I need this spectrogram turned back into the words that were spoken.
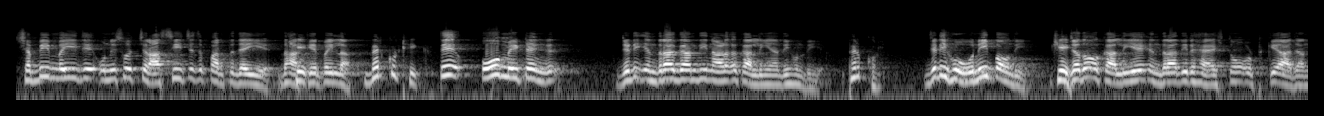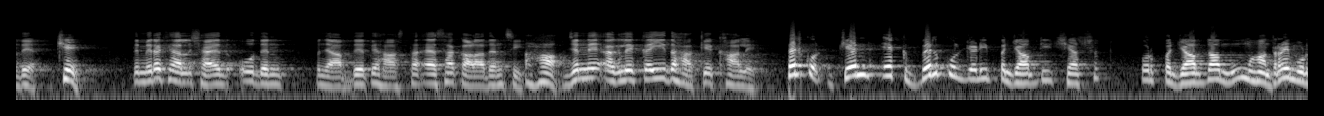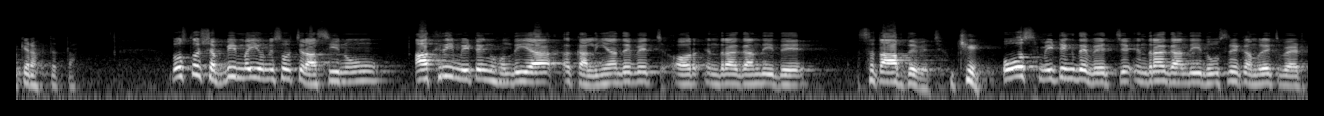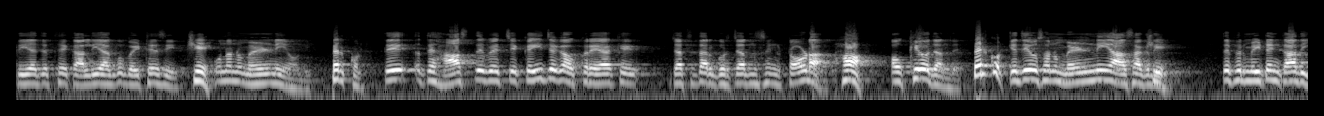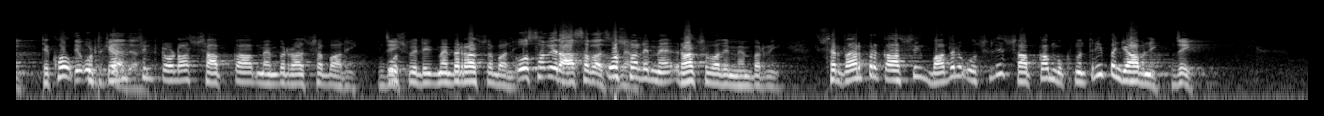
26 ਮਈ ਜੇ 1984 ਚ ਪਰਤ ਜਾਈਏ ਦਹਾਕੇ ਪਹਿਲਾਂ। ਬਿਲਕੁਲ ਠੀਕ। ਤੇ ਉਹ ਮੀਟਿੰਗ ਜਿਹੜੀ ਇੰਦਰਾ ਗਾਂਧੀ ਨਾਲ ਅਕਾਲੀਆਂ ਦੀ ਹੁੰਦੀ ਹੈ ਬਿਲਕੁਲ। ਜਿਹੜੀ ਹੋ ਨਹੀਂ ਪਾਉਂਦੀ ਜੀ। ਜਦੋਂ ਅਕਾਲੀਏ ਇੰਦਰਾ ਦੀ ਰਿਹਾਇਸ਼ ਤੋਂ ਉੱਠ ਕੇ ਆ ਜਾਂਦੇ ਆ। ਛੇ ਤੇ ਮੇਰਾ ਖਿਆਲ ਸ਼ਾਇਦ ਉਹ ਦਿਨ ਪੰਜਾਬ ਦੇ ਇਤਿਹਾਸ ਦਾ ਐਸਾ ਕਾਲਾ ਦਿਨ ਸੀ ਹਾਂ। ਜਿਨਨੇ ਅਗਲੇ ਕਈ ਦਹਾਕੇ ਖਾ ਲਏ ਬਿਲਕੁਲ। ਜਿਨ ਇੱਕ ਬਿਲਕੁਲ ਜਿਹੜੀ ਪੰਜਾਬ ਦੀ ਸਿਆਸਤ ਔਰ ਪੰਜਾਬ ਦਾ ਮੂੰਹ ਮਹਾਂਦਰਾ ਹੀ ਮੋੜ ਕੇ ਰੱਖ ਦਿੱਤਾ। ਦੋਸਤੋ 26 ਮਈ 1984 ਨੂੰ ਆਖਰੀ ਮੀਟਿੰਗ ਹੁੰਦੀ ਆ ਅਕਾਲੀਆਂ ਦੇ ਵਿੱਚ ਔਰ ਇੰਦਰਾ ਗਾਂਧੀ ਦੇ ਸਟਾਫ ਦੇ ਵਿੱਚ ਛੇ ਉਸ ਮੀਟਿੰਗ ਦੇ ਵਿੱਚ ਇੰਦਰਾ ਗਾਂਧੀ ਦੂਸਰੇ ਕਮਰੇ 'ਚ ਬੈਠਦੀ ਹੈ ਜਿੱਥੇ ਅਕਾਲੀ ਆਗੂ ਬੈਠੇ ਸੀ ਜੀ। ਉਹਨਾਂ ਨੂੰ ਮਿਲਣ ਨਹੀਂ ਆਉਂਦੀ ਬਿਲਕੁਲ ਤੇ ਇਤਿਹਾਸ ਦੇ ਵਿੱਚ ਕਈ ਜਗ੍ਹਾ ਉਕਰਿਆ ਕਿ ਜਥੇਦਾਰ ਗੁਰਚਰਨ ਸਿੰਘ ਟੌੜਾ ਹਾਂ ਔਖੇ ਹੋ ਜਾਂਦੇ ਬਿਲਕੁਲ ਕਿ ਜੇ ਉਹ ਸਾਨੂੰ ਮਿਲਣ ਨਹੀਂ ਆ ਸਕਦੀ ਜੀ। ਤੇ ਫਿਰ ਮੀਟਿੰਗ ਕਾਦੀ ਦੇਖੋ ਤੇ ਉੱਠ ਕੇ ਆ ਜਾਣਾ। ਸਿੰਘ ਟੋੜਾ ਸਾਬਕਾ ਮੈਂਬਰ ਰਾਜ ਸਭਾ ਨੇ ਜੀ। ਉਸ ਵੇਲੇ ਮੈਂਬਰ ਰਾਜ ਸਭਾ ਨੇ। ਉਸ ਸਮੇਂ ਰਾਜ ਸਭਾ ਸੀ ਉਸ ਵਾਲੇ ਮੈਂ ਰਾਜ ਸਭਾ ਦੇ ਮੈਂਬਰ ਨੇ। ਸਰਦਾਰ ਪ੍ਰਕਾਸ਼ ਸਿੰਘ ਬਾਦਲ ਉਸ ਵੇਲੇ ਸਾਬਕਾ ਮੁੱਖ ਮੰਤਰੀ ਪੰਜਾਬ ਨੇ। ਜੀ।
